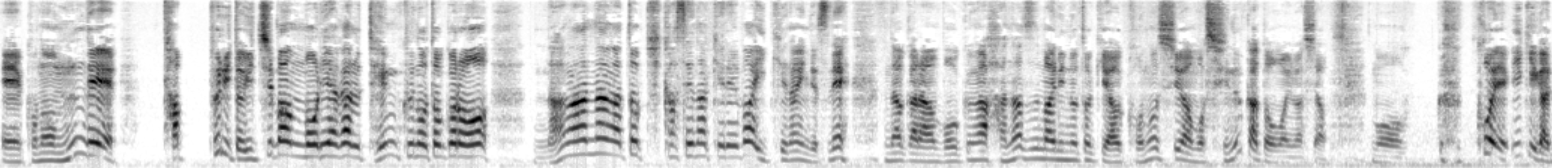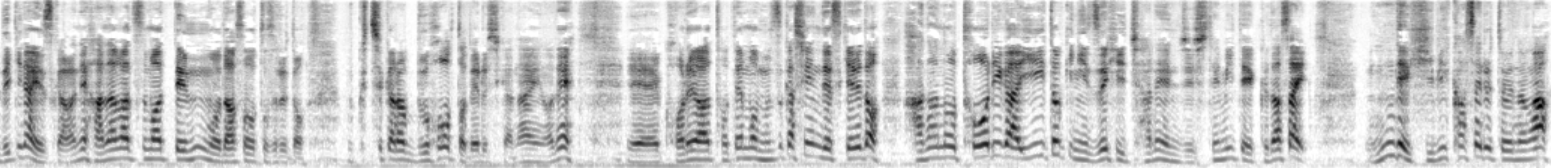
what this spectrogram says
えー、このんで、たっぷりと一番盛り上がる天空のところを、長々と聞かせなければいけないんですね。だから僕が鼻詰まりの時は、この詩はもう死ぬかと思いました。もう、声、息ができないですからね、鼻が詰まって運を出そうとすると、口からブホッと出るしかないので、えー、これはとても難しいんですけれど、鼻の通りがいい時にぜひチャレンジしてみてください。んで響かせるというのが、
